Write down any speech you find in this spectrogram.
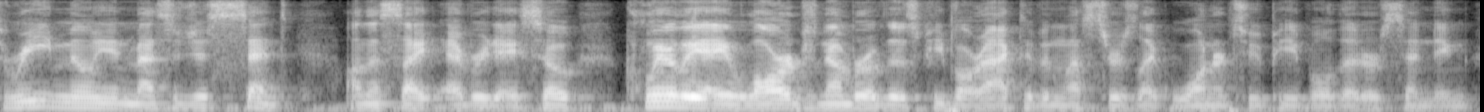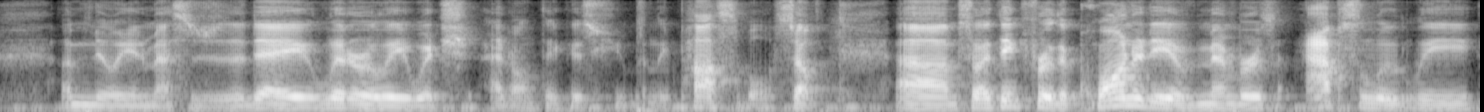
3 million messages sent on the site every day. So clearly a large number of those people are active unless there's like one or two people that are sending a million messages a day, literally, which I don't think is humanly possible. So, um, so I think for the quantity of members, absolutely,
